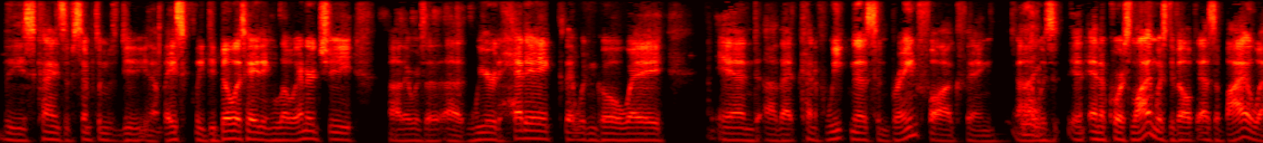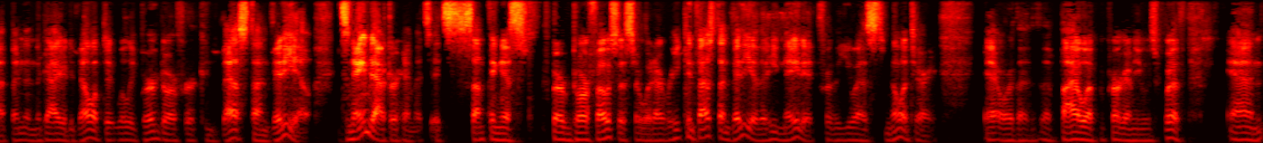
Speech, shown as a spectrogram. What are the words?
these kinds of symptoms, you know, basically debilitating low energy. Uh, there was a, a weird headache that wouldn't go away and uh, that kind of weakness and brain fog thing uh, right. was, and, and, of course, Lyme was developed as a bioweapon, and the guy who developed it, Willy Burgdorfer, confessed on video. It's named after him. It's it's something as Burgdorfosis or whatever. He confessed on video that he made it for the U.S. military, or the, the bioweapon program he was with. And,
